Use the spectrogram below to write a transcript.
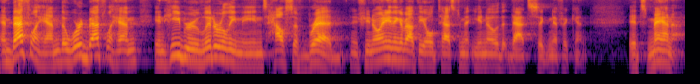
And Bethlehem, the word Bethlehem in Hebrew literally means house of bread. If you know anything about the Old Testament, you know that that's significant. It's manna,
